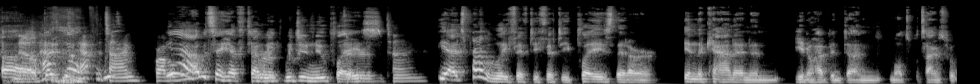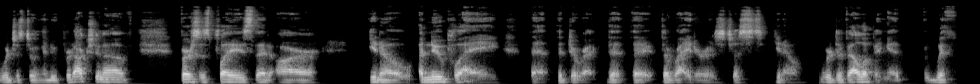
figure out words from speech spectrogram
Uh, no, but half, no, half the time, probably. Yeah, I would say half the time. We, we do new third of plays. the time. Yeah, it's probably 50 50 plays that are in the canon and, you know, have been done multiple times, but we're just doing a new production of versus plays that are, you know, a new play that the direct, that the, the writer is just, you know, we're developing it with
